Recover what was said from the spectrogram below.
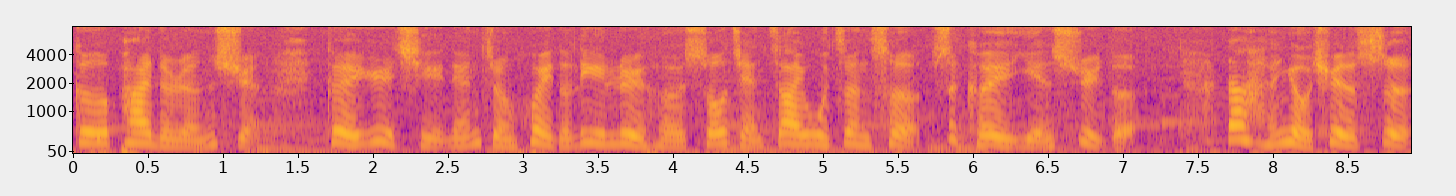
鸽派的人选，可以预期联准会的利率和收减债务政策是可以延续的。但很有趣的是，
